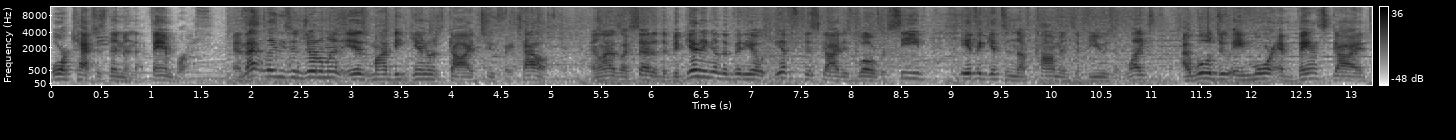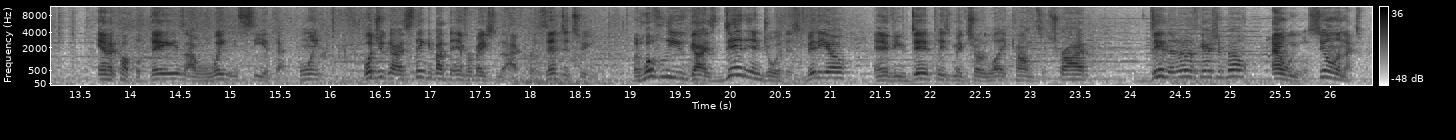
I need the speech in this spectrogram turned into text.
or catches them in that fan breath. And that, ladies and gentlemen, is my beginner's guide to Fatalis. And as I said at the beginning of the video, if this guide is well received, if it gets enough comments and views and likes, I will do a more advanced guide in a couple days. I will wait and see at that point what you guys think about the information that I presented to you. But hopefully you guys did enjoy this video, and if you did, please make sure to like, comment, subscribe, ding the notification bell, and we will see you on the next one.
